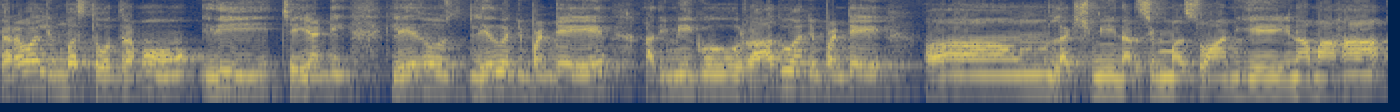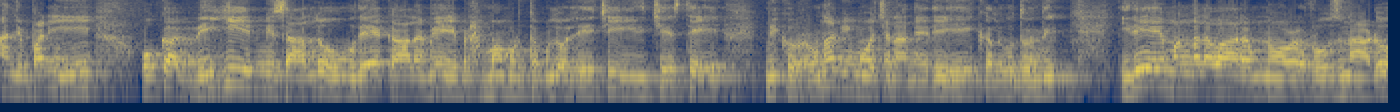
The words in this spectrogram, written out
కరవలింబ స్తోత్రము ఇది చేయండి. లేదు లేదు అని చెప్పంటే అది మీకు రాదు అని చెప్పంటే లక్ష్మీ నరసింహ స్వామి ఏ నమ అని చెప్పని ఒక వెయ్యి ఎనిమిది సార్లు ఉదయకాలమే బ్రహ్మముహూర్తంలో లేచి ఇది చేస్తే మీకు రుణ విమోచన అనేది కలుగుతుంది. ఇదే మంగళవారం రోజు నాడు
